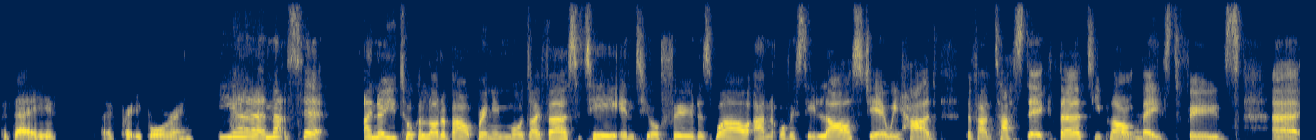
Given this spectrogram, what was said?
for days. So pretty boring. Yeah, and that's it. I know you talk a lot about bringing more diversity into your food as well. And obviously, last year we had the fantastic 30 plant based foods uh,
